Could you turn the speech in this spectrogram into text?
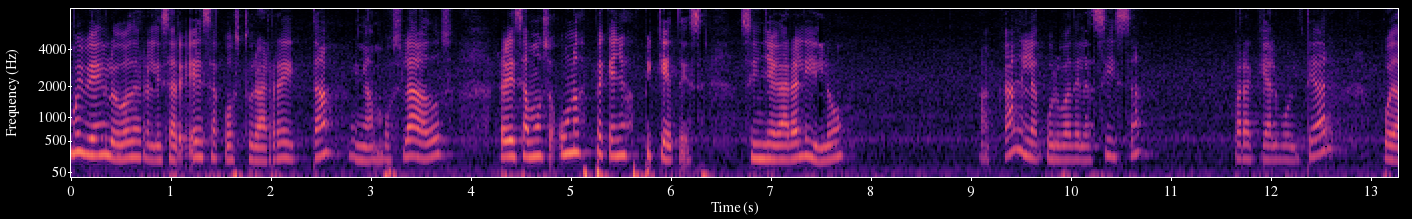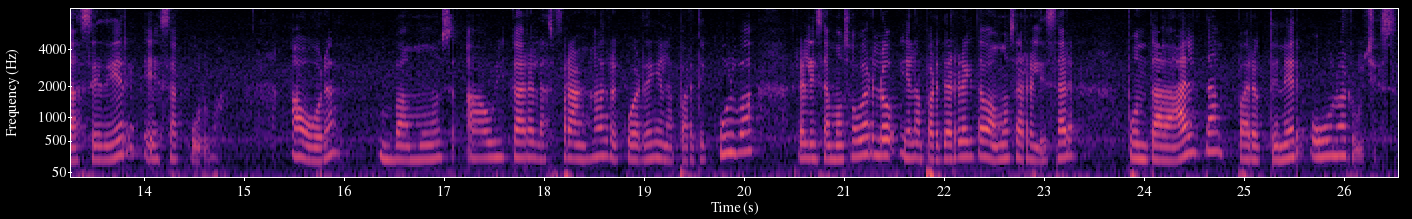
Muy bien, luego de realizar esa costura recta en ambos lados, realizamos unos pequeños piquetes sin llegar al hilo, acá en la curva de la sisa, para que al voltear pueda ceder esa curva. Ahora vamos a ubicar a las franjas, recuerden en la parte curva realizamos overlock y en la parte recta vamos a realizar puntada alta para obtener unos ruches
